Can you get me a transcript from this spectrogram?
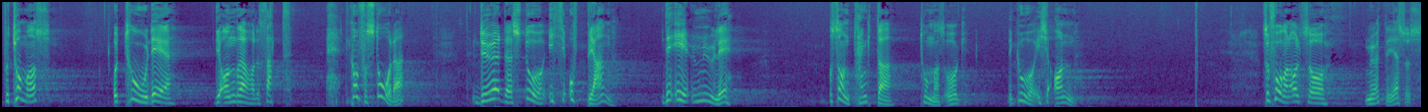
For Thomas å tro det de andre hadde sett De kan forstå det. Døde står ikke opp igjen. Det er umulig. Og sånn tenkte Thomas òg. Det går ikke an. Så får han altså møte Jesus.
